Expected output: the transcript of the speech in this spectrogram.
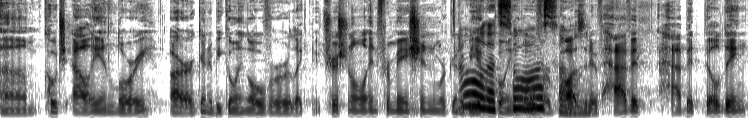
um, Coach Ali and Lori are going to be going over like nutritional information. We're going to Oh, be going so over awesome. positive habit habit building,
